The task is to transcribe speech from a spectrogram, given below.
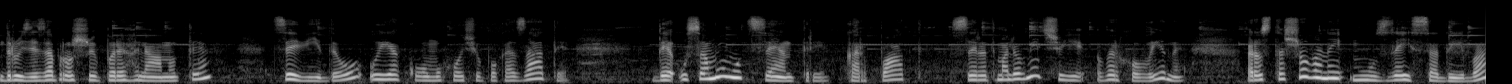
Друзі, запрошую переглянути це відео, у якому хочу показати, де у самому центрі Карпат, серед мальовничої верховини, розташований музей садиба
